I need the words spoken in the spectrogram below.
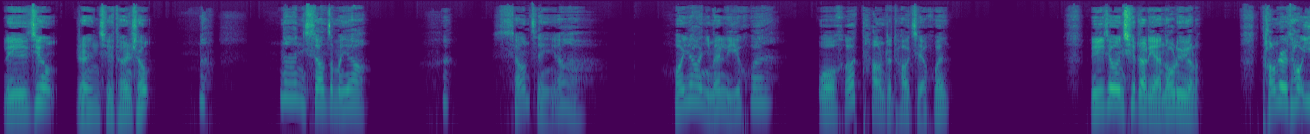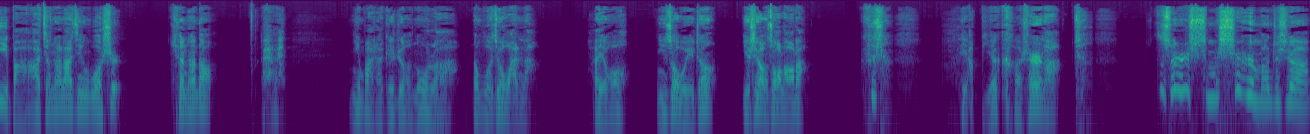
李静忍气吞声：“那，那你想怎么样？哼，想怎样啊？我要你们离婚。”我和唐志涛结婚，李静气得脸都绿了。唐志涛一把将他拉进卧室，劝他道：“哎，你把他给惹怒了，那我就完了。还有，你做伪证也是要坐牢的。可是，哎呀，别可事了，这这算是什么事儿吗？这是。”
